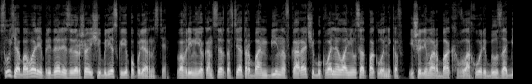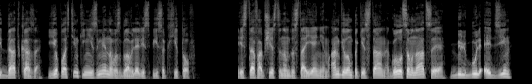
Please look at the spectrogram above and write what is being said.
Слухи об аварии придали завершающий блеск ее популярности. Во время ее концерта в театр Бамбина в Карачи буквально ломился от поклонников, и Шалимар Бак в Лахоре был забит до отказа. Ее пластинки неизменно возглавляли список хитов и став общественным достоянием, ангелом Пакистана, голосом нации, Бюльбуль-Эддин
